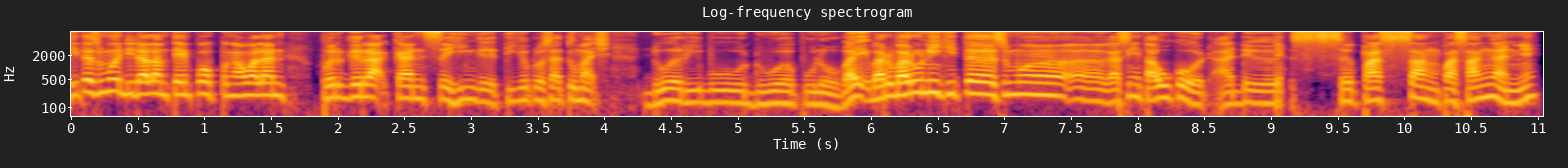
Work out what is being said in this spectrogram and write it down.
Kita semua di dalam tempoh pengawalan pergerakan sehingga 31 Mac 2020. Baik, baru-baru ni kita semua uh, rasanya tahu kot ada sepasang pasangan ya,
